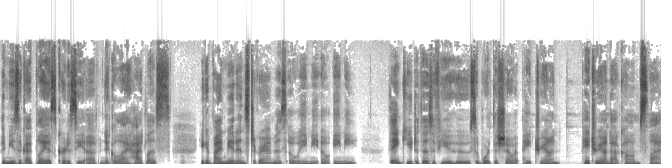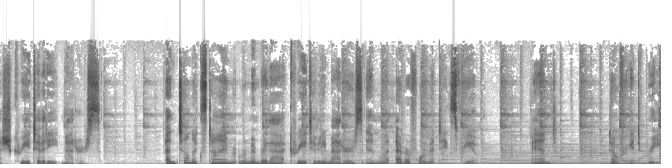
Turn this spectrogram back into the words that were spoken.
The music I play is courtesy of Nikolai Heidlas. You can find me at Instagram as OAmyOAmy. Thank you to those of you who support the show at Patreon, patreon.com slash creativity matters. Until next time, remember that creativity matters in whatever form it takes for you. And don't forget to breathe.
